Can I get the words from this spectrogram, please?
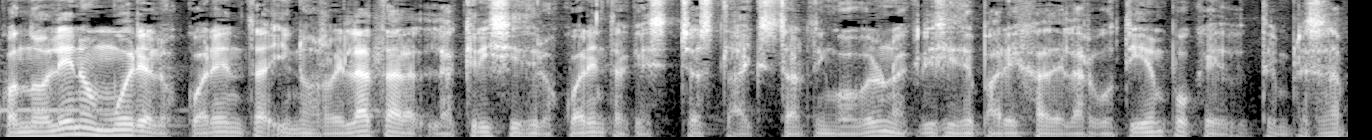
Cuando Lennon muere a los 40 y nos relata la crisis de los 40, que es just like starting over, una crisis de pareja de largo tiempo que te empiezas a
